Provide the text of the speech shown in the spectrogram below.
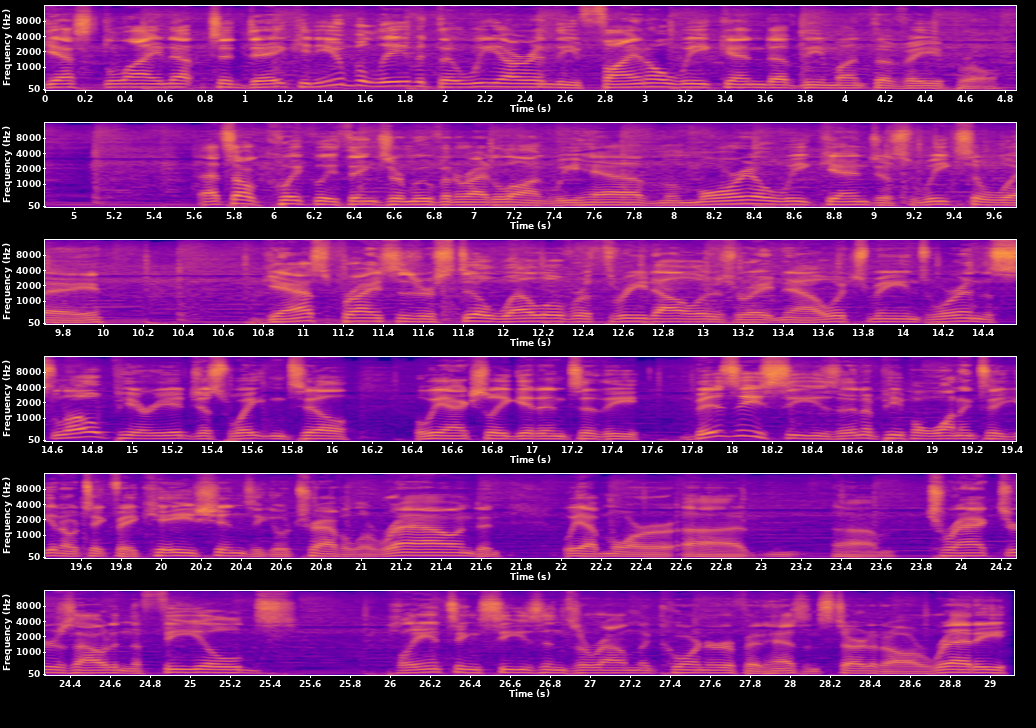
guest lineup today. Can you believe it that we are in the final weekend of the month of April? That's how quickly things are moving right along. We have Memorial Weekend just weeks away. Gas prices are still well over $3 right now, which means we're in the slow period. Just wait until we actually get into the busy season of people wanting to, you know, take vacations and go travel around. And we have more uh, um, tractors out in the fields Planting season's around the corner if it hasn't started already.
